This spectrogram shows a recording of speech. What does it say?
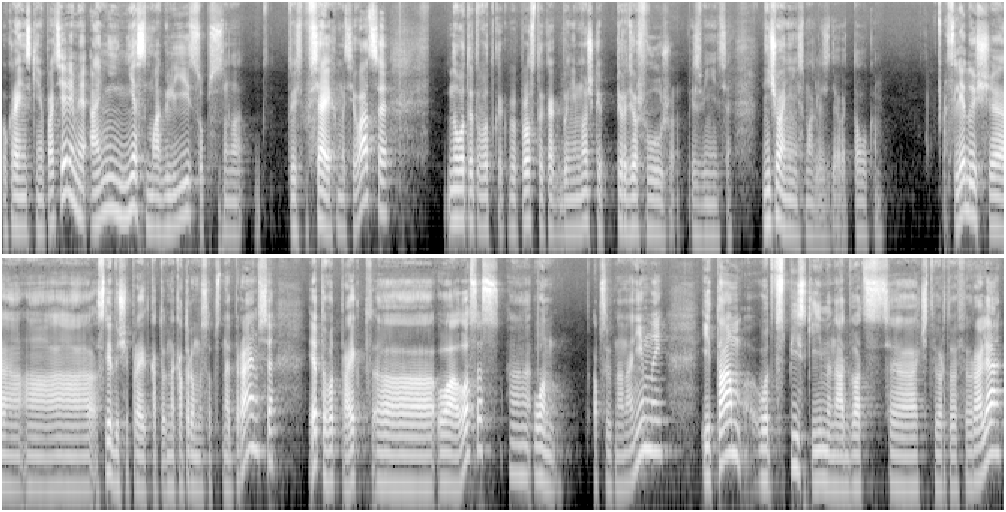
украинскими потерями, они не смогли, собственно, то есть вся их мотивация, ну вот это вот как бы просто как бы немножко пердеж в лужу, извините. Ничего они не смогли сделать толком. Следующее, а, следующий проект, на который мы, собственно, опираемся, это вот проект УАЛОСОС. А, он абсолютно анонимный. И там вот в списке именно от 24 февраля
